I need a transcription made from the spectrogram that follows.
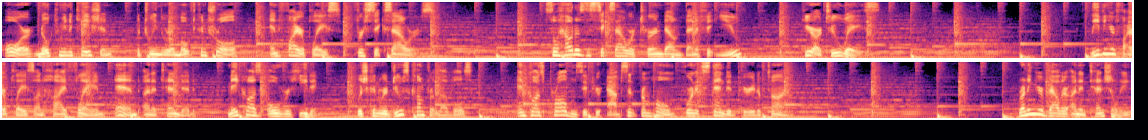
or no communication between the remote control and fireplace for 6 hours. So, how does the 6 hour turndown benefit you? Here are two ways. Leaving your fireplace on high flame and unattended may cause overheating, which can reduce comfort levels and cause problems if you're absent from home for an extended period of time. Running your Valor unintentionally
